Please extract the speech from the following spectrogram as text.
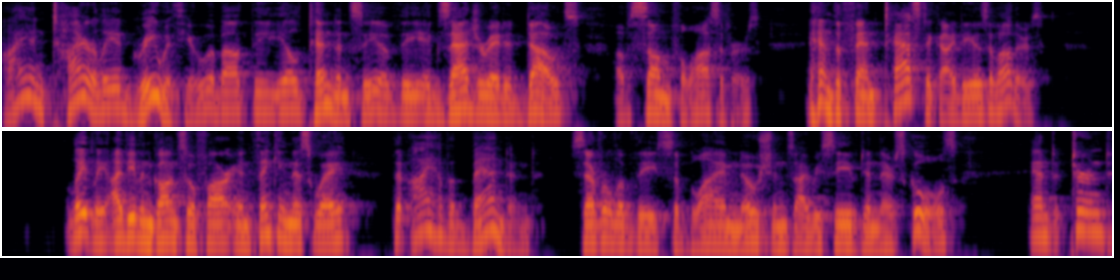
I entirely agree with you about the ill tendency of the exaggerated doubts of some philosophers and the fantastic ideas of others. Lately, I've even gone so far in thinking this way that I have abandoned several of the sublime notions I received in their schools and turned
